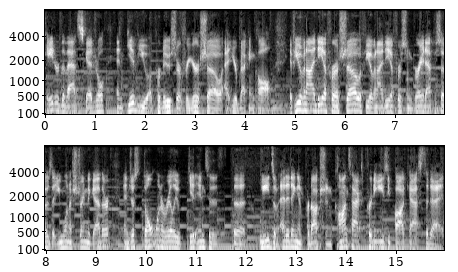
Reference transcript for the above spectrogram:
cater to that schedule and give you a producer for your show at your beck and call. If you have an idea for a show, if you have an idea for some great episodes that you want to string together and just don't want to really get into the, the weeds of editing and production, contact Pretty Easy Podcast today.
